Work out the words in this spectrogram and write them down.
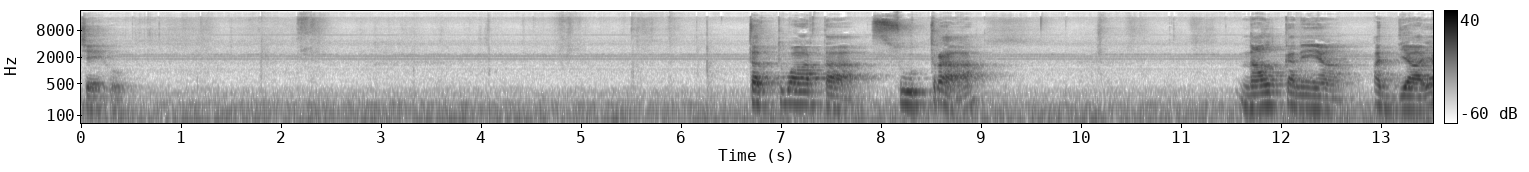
जय हो। ತತ್ವಾರ್ಥ ಸೂತ್ರ ನಾಲ್ಕನೆಯ ಅಧ್ಯಾಯ.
